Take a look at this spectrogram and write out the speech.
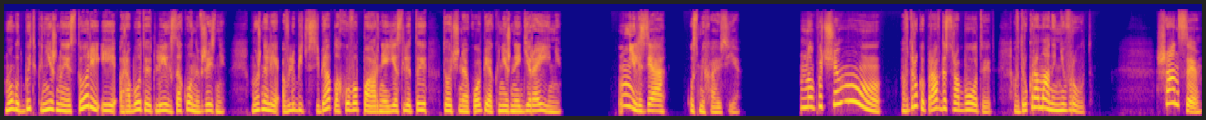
могут быть книжные истории и работают ли их законы в жизни. Можно ли влюбить в себя плохого парня, если ты точная копия книжной героини? Нельзя, усмехаюсь я. Но почему? Вдруг и правда сработает. Вдруг романы не врут. Шансы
